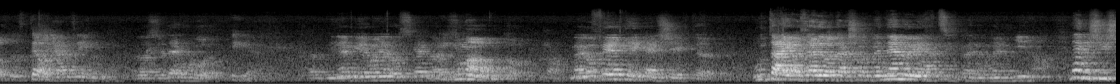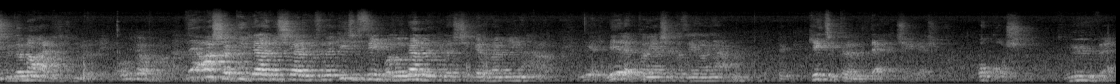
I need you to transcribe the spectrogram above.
az, az te anyád, az én. Az, hogy te hugod? Igen. Hát mi nem bír olyan rossz kedve? Az magunktól. Meg a féltékenységtől. Utálja az előadásokat, mert nem ő játszik benne, hanem Nina. Nem is ismer, de már is gyűlöli. De azt sem tudja elviselni, hiszen egy kicsi színpadon nem neki lesz sikere, meg Ninának. Lélektani eset az én anyám. Kétségtelenül tehetséges, okos, műve,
